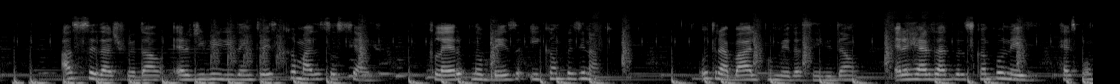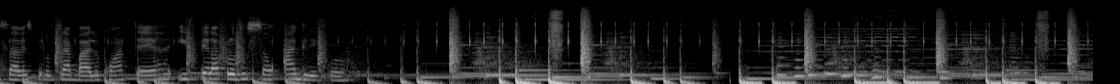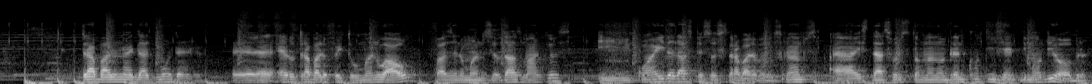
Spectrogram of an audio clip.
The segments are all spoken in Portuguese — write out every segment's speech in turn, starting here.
A sociedade feudal era dividida em três camadas sociais: clero, nobreza e campesinato. O trabalho por meio da servidão era realizado pelos camponeses, responsáveis pelo trabalho com a terra e pela produção agrícola. Trabalho na Idade Moderna. É, era o trabalho feito manual, fazendo manuseio das máquinas, e com a ida das pessoas que trabalhavam nos campos, as cidades foram se tornando um grande contingente de mão de obra.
